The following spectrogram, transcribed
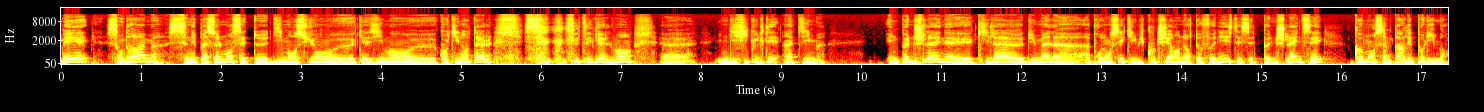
Mais son drame, ce n'est pas seulement cette dimension euh, quasiment euh, continentale, c'est également euh, une difficulté intime une punchline euh, qu'il a euh, du mal à, à prononcer, qui lui coûte cher en orthophoniste, et cette punchline, c'est commence à me parler poliment?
